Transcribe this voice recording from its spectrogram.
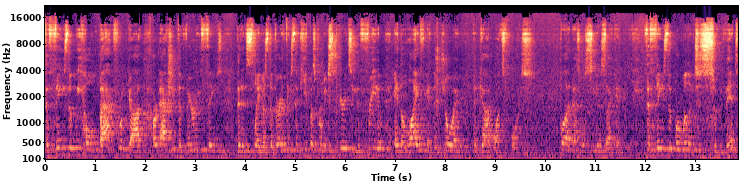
The things that we hold back from God are actually the very things that enslave us, the very things that keep us from experiencing the freedom and the life and the joy that God wants for us. But as we'll see in a second, the things that we're willing to submit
